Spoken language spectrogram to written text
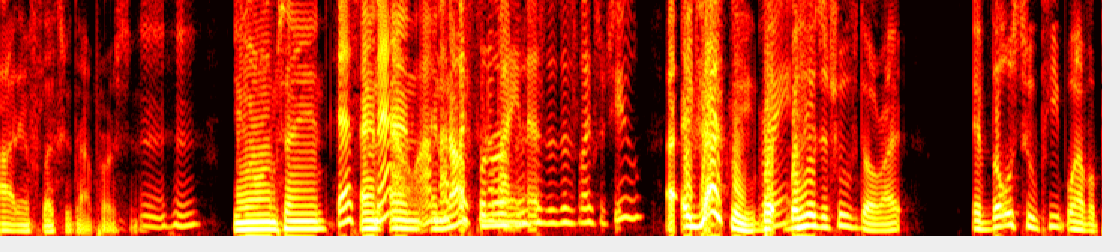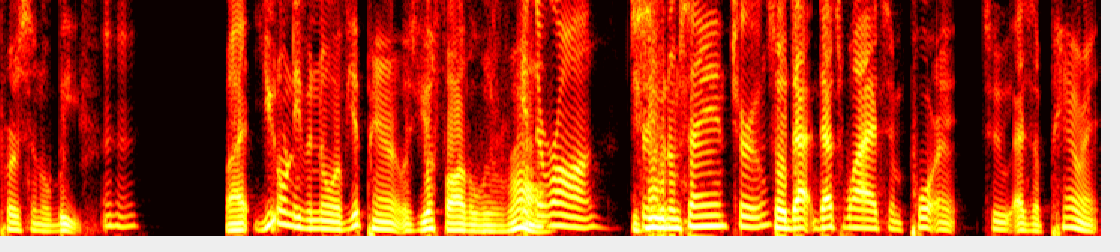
I didn't flex with that person. Mm-hmm. You know what I'm saying? That's And- now. and- I'm and not, not flexing nobody that's this flex with you. Uh, exactly. But Right. but here's the truth though, right? If those two people have a personal beef, Mm-hmm. right? You don't even know if your parent was your father was wrong. In the wrong. You True. see what I'm saying? True. So that that's why it's important to as a parent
